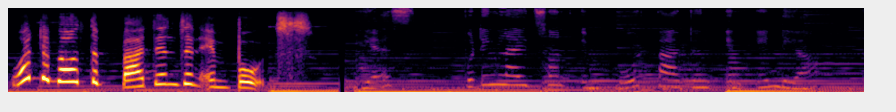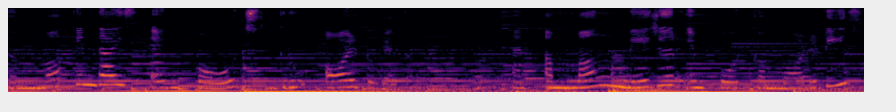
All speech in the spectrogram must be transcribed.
What about the patterns and imports? Yes, putting lights on import pattern in India, the merchandise imports grew altogether. And among major import commodities,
